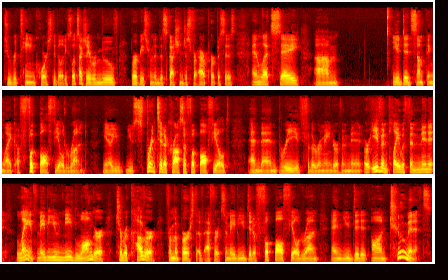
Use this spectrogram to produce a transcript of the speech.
to retain core stability. So let's actually remove burpees from the discussion just for our purposes. And let's say um, you did something like a football field run. You know, you you sprinted across a football field and then breathe for the remainder of a minute, or even play with the minute length. Maybe you need longer to recover from a burst of effort. So maybe you did a football field run and you did it on two minutes.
